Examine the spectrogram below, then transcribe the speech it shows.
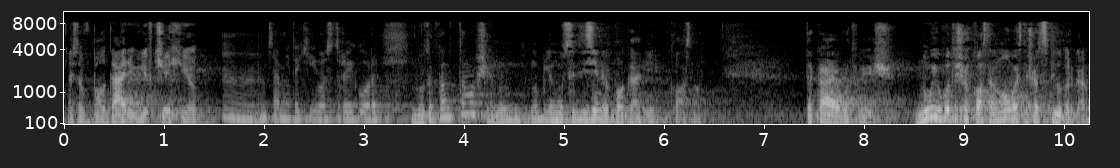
Значит, в Болгарию или в Чехию. М, Там не такие острые горы. Ну, так там, там вообще, ну, ну, блин, ну, Средиземье в Болгарии, классно. Такая вот вещь. Ну, и вот еще классная новость насчет Спилберга.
